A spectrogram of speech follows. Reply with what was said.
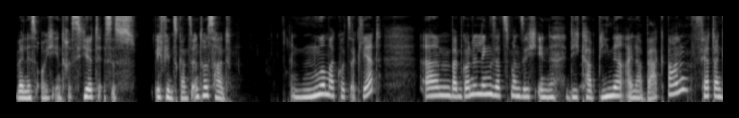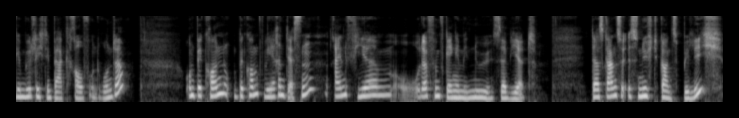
wenn es euch interessiert. Es ist, ich finde es ganz interessant. Nur mal kurz erklärt. Ähm, beim Gondeling setzt man sich in die Kabine einer Bergbahn, fährt dann gemütlich den Berg rauf und runter und bekommt, bekommt währenddessen ein Vier- oder Fünf-Gänge-Menü serviert. Das Ganze ist nicht ganz billig.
